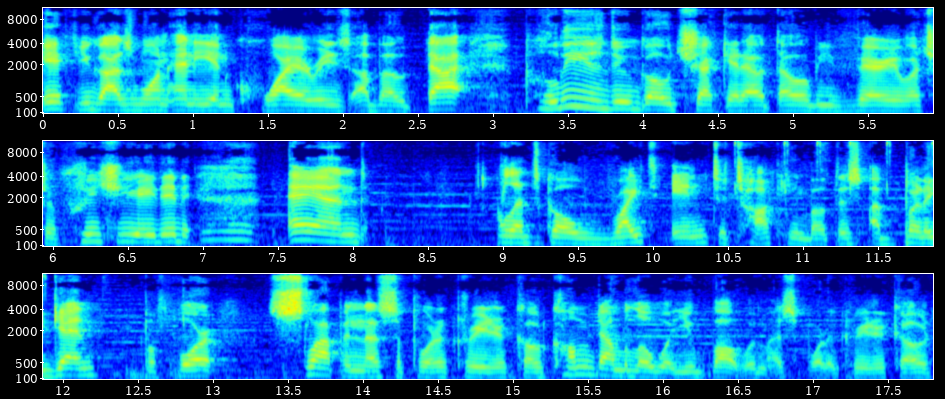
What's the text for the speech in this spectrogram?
If you guys want any inquiries about that, please do go check it out. That would be very much appreciated. And let's go right into talking about this. Uh, but again, before slapping that supporter creator code, comment down below what you bought with my supporter creator code.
